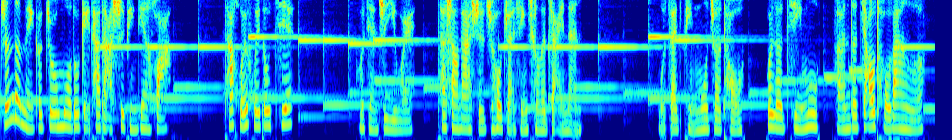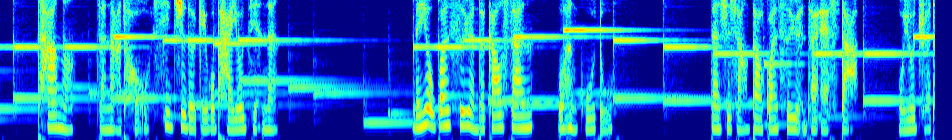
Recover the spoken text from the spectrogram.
真的每个周末都给他打视频电话，他回回都接。我简直以为他上大学之后转型成了宅男。我在屏幕这头为了题目烦得焦头烂额，他呢在那头细致的给我排忧解难。没有关思远的高三，我很孤独。但是想到关思远在 S 大，我又觉得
